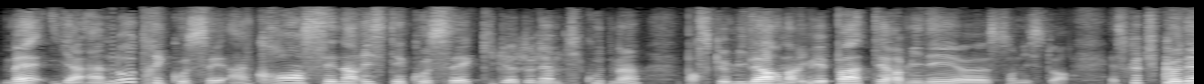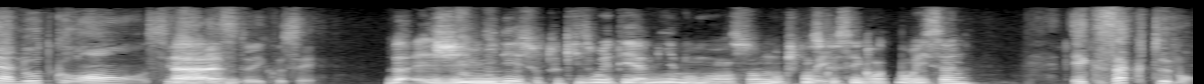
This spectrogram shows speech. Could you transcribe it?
mais il y a un autre écossais, un grand scénariste écossais qui lui a donné un petit coup de main parce que Millar n'arrivait pas à terminer euh, son histoire. Est-ce que tu connais un autre grand scénariste écossais? Bah, j'ai une idée, surtout qu'ils ont été amis un moment ensemble, donc je pense Oui. que c'est Grant Morrison. Exactement.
